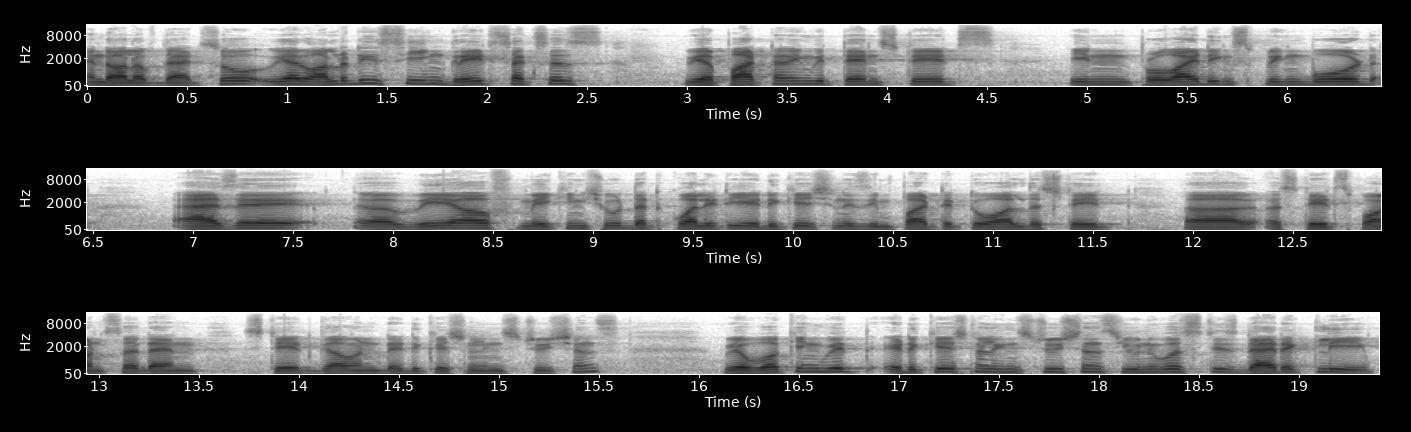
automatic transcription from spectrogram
and all of that. So we are already seeing great success. We are partnering with 10 states in providing Springboard as a, a way of making sure that quality education is imparted to all the state, uh, state-sponsored and state-governed educational institutions. We are working with educational institutions, universities directly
